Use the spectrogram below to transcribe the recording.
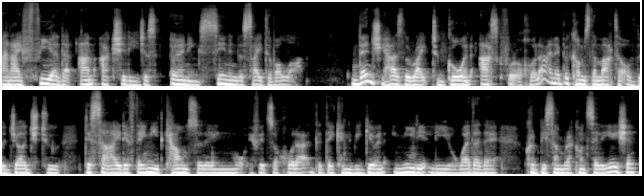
And I fear that I'm actually just earning sin in the sight of Allah. Then she has the right to go and ask for a khula, and it becomes the matter of the judge to decide if they need counseling or if it's a khula that they can be given immediately or whether there could be some reconciliation.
